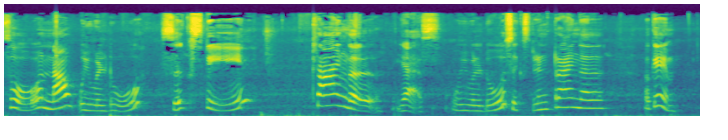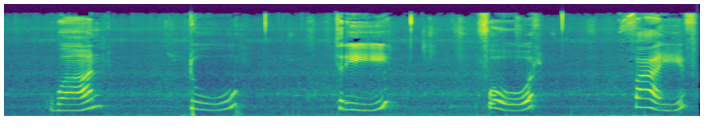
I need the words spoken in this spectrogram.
So now we will do 16 triangle. Yes we will do 16 triangle. Okay. 1 2 3 4 5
